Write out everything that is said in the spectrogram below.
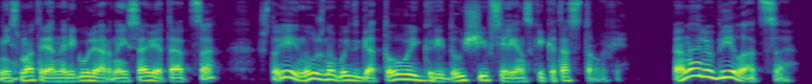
несмотря на регулярные советы отца, что ей нужно быть готовой к грядущей вселенской катастрофе. Она любила отца,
